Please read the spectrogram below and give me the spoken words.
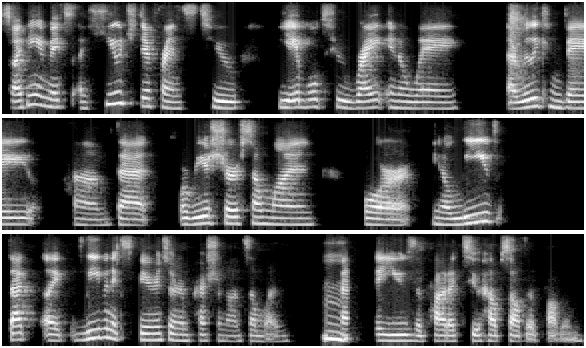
So I think it makes a huge difference to be able to write in a way that really convey um, that or reassure someone or you know leave that like leave an experience or an impression on someone mm. that they use the product to help solve their problem.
